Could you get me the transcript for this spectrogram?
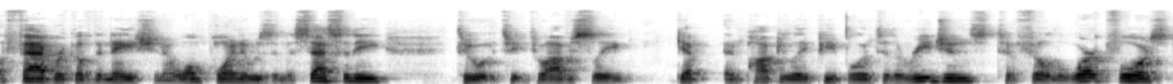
a fabric of the nation. At one point, it was a necessity to, to, to obviously get and populate people into the regions to fill the workforce.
